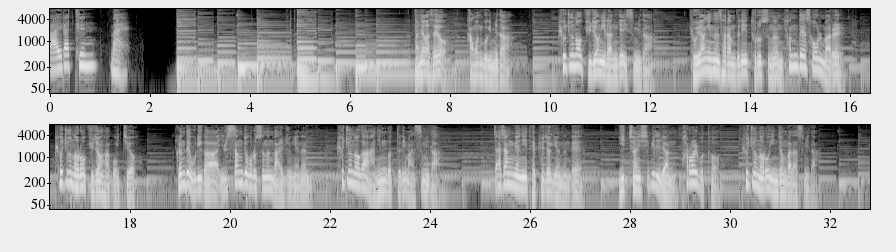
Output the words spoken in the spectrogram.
말 같은 말 안녕하세요. 강원국입니다. 표준어 규정이라는 게 있습니다. 교양 있는 사람들이 두루 쓰는 현대 서울말을 표준어로 규정하고 있지요. 그런데 우리가 일상적으로 쓰는 말 중에는 표준어가 아닌 것들이 많습니다. 짜장면이 대표적이었는데 2011년 8월부터 표준어로 인정받았습니다.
